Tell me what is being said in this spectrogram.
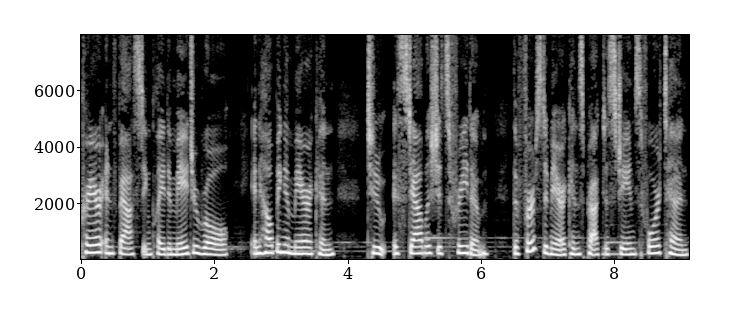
prayer and fasting played a major role in helping American to establish its freedom. The first Americans practiced James 4:10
